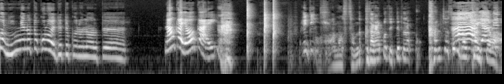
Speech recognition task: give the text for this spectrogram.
怪が人間のところへ出てくるなんて。なんか妖怪？あの、そんなくだらんこと言ってたら、こ感情するのああ、感謝やめても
